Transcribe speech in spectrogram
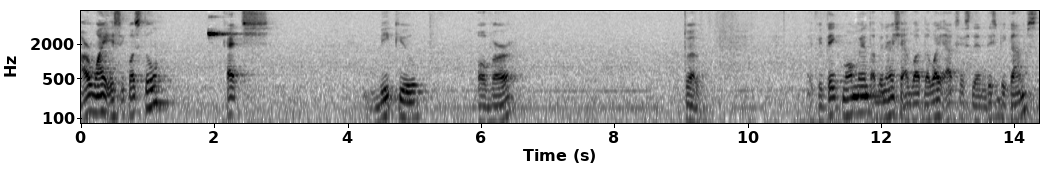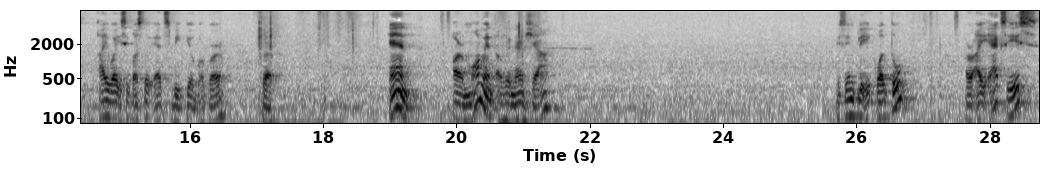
Ry is equals to h b cube over 12 if we take moment of inertia about the y-axis then this becomes Iy is equals to h b cube over 12 and our moment of inertia is simply equal to or Ix is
